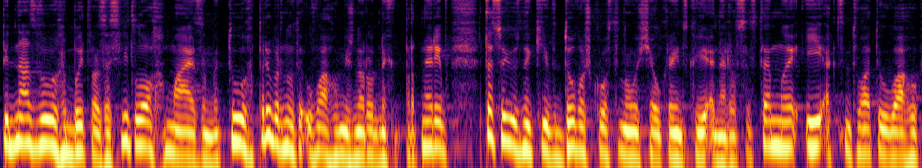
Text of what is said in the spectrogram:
під назвою Битва за світло має за мету привернути увагу міжнародних партнерів та союзників до важкого становища української енергосистеми і акцентувати увагу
